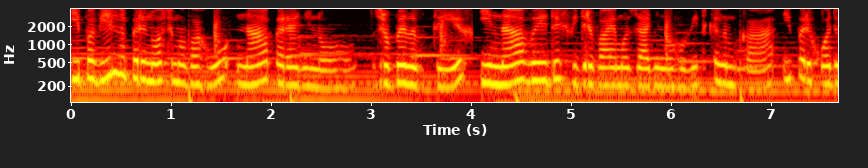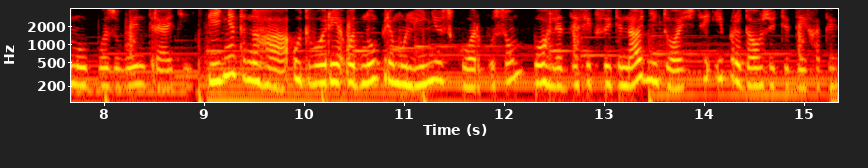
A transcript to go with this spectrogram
і повільно переносимо вагу на передню ногу. Зробили вдих, і на видих відриваємо задню ногу від килимка і переходимо у позу воїн третій. Піднята нога утворює одну пряму лінію з корпусом. Погляд зафіксуйте на одній точці і продовжуйте дихати.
